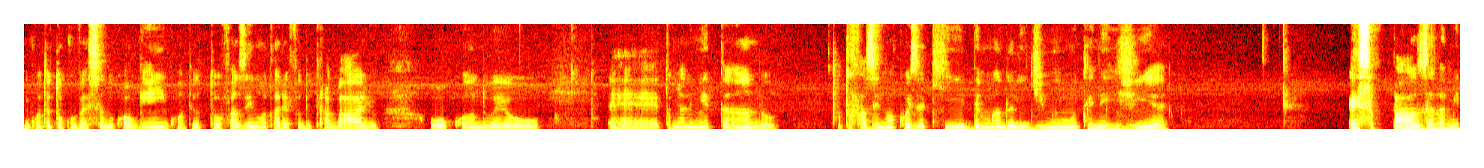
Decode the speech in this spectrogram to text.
enquanto eu estou conversando com alguém, enquanto eu estou fazendo uma tarefa do trabalho, ou quando eu estou é, me alimentando, eu estou fazendo uma coisa que demanda ali de mim muita energia, essa pausa ela me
